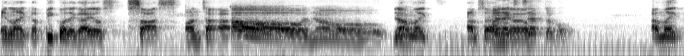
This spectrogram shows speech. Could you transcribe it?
and like a pico de gallo sauce on top. Oh no, And I'm like, I'm sorry, no. unacceptable. I'm like,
